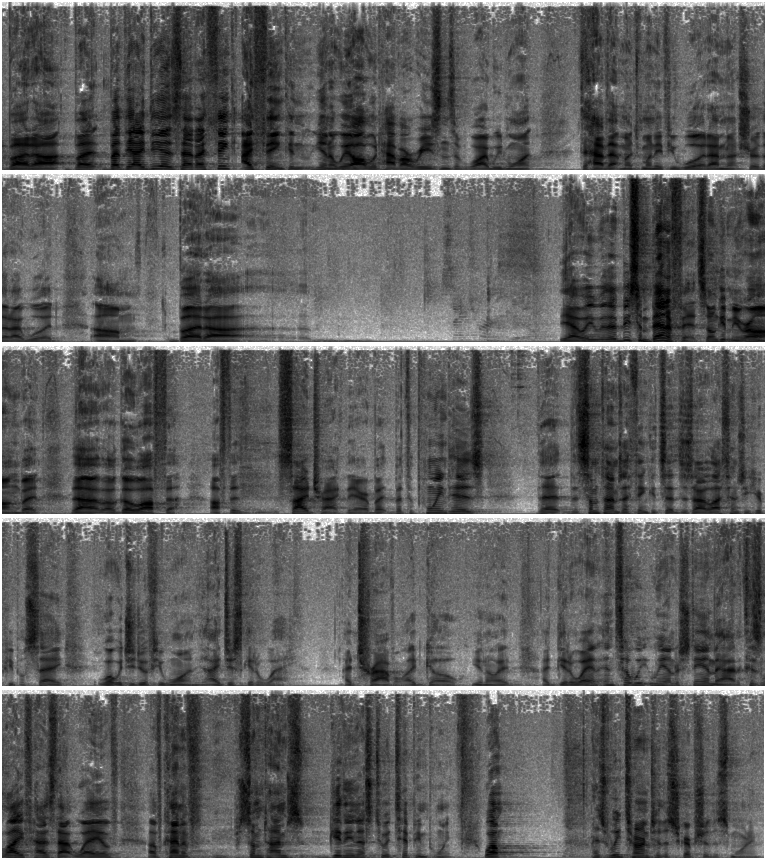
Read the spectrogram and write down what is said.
but, uh, but, but the idea is that I think, I think, and, you know, we all would have our reasons of why we'd want to have that much money if you would. I'm not sure that I would. Um, but uh, yeah, we, there'd be some benefits. Don't get me wrong, but uh, I'll go off the off the sidetrack there. But but the point is that, that sometimes I think it's a desire. A lot of times you hear people say, "What would you do if you won?" I'd just get away. I'd travel. I'd go. You know, I'd, I'd get away. And, and so we, we understand that because life has that way of, of kind of sometimes getting us to a tipping point. Well, as we turn to the scripture this morning,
